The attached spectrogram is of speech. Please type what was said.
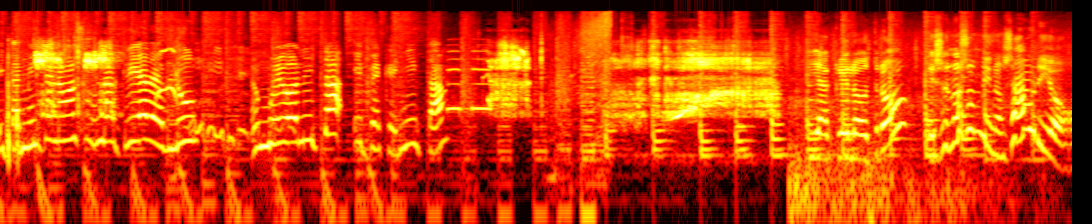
Y también tenemos una cría de Blue. Es muy bonita y pequeñita. ¿Y aquel otro? Eso no es un dinosaurio.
